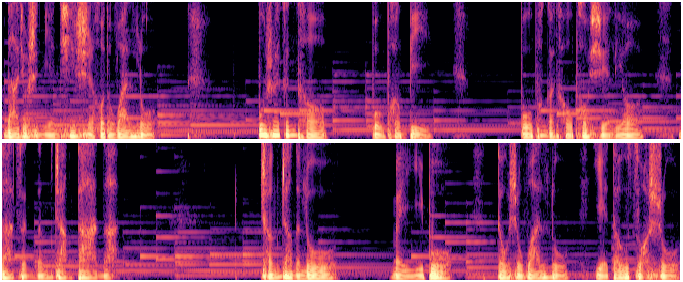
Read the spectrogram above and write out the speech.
那就是年轻时候的弯路。不摔跟头，不碰壁，不碰个头破血流，那怎能长大呢？成长的路，每一步都是弯路。”也都作数，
